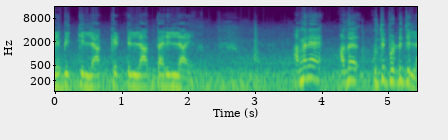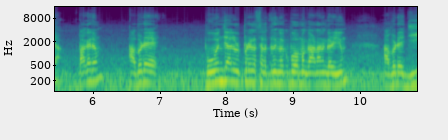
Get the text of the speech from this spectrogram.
ലഭിക്കില്ല കിട്ടില്ല തരില്ല എന്ന്. അങ്ങനെ അത് കുത്തിപ്പൊട്ടിച്ചില്ല. പകരം അവിടെ പൂവഞ്ചാൽ ഉൾപ്പെടെയുള്ള സ്ഥലത്ത് നിങ്ങൾക്ക് പോകുമ്പോൾ കാണാൻ കഴിയും. അവിടെ ജി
